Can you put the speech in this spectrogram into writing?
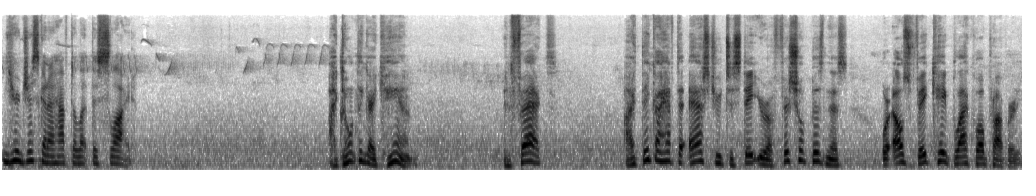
You're just gonna have to let this slide. I don't think I can. In fact, I think I have to ask you to state your official business or else vacate Blackwell property.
